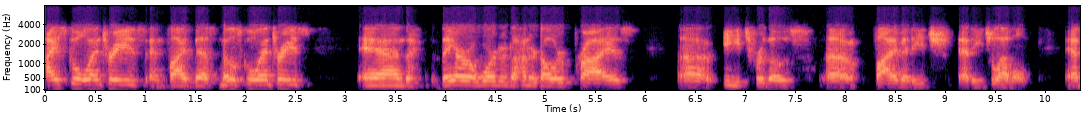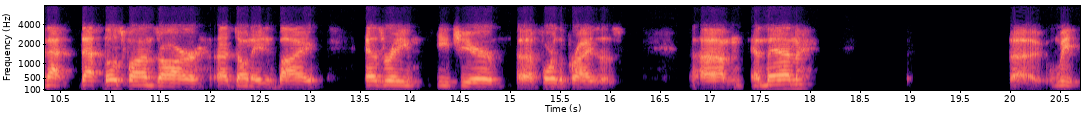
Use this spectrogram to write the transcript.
high school entries and five best middle school entries, and they are awarded a $100 prize uh, each for those uh, five at each at each level. And that that those funds are uh, donated by Esri each year uh, for the prizes. Um, and then uh, we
